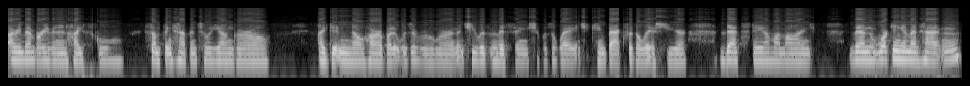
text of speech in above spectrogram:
I remember even in high school, something happened to a young girl. I didn't know her, but it was a rumor, and then she was missing. She was away, and she came back for the last year. That stayed on my mind. Then working in Manhattan,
